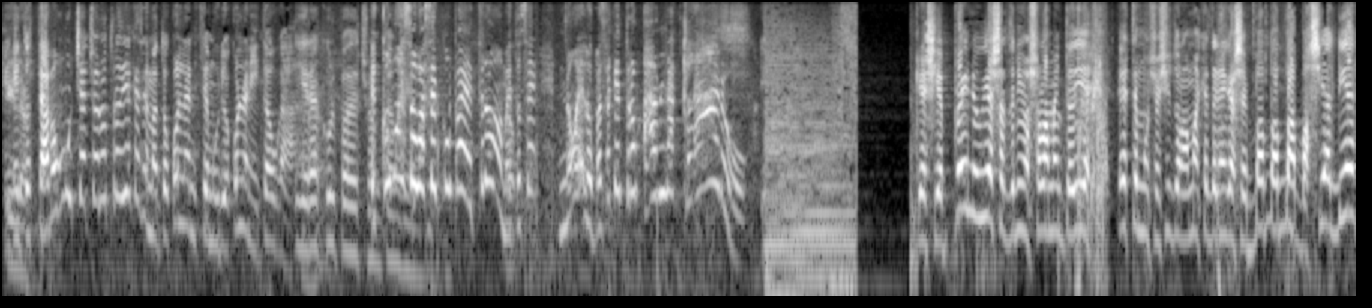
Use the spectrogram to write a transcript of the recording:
Entonces estaba un muchacho el otro día que se mató con la, se murió con la anita ahogada. Y era culpa de Trump ¿Cómo también. eso va a ser culpa de Trump? Entonces, no, lo que pasa es que Trump habla claro. Que si el peine hubiese tenido solamente 10, este muchachito nada más que tenía que hacer va, va, va, vaciar 10,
